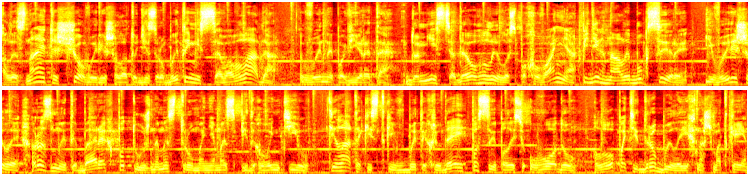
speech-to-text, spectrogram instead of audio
Але знаєте, що вирішила тоді зробити місцева влада? Ви не повірите. До місця, де оголилось поховання, підігнали буксири і вирішили розмити берег потужними струменями з під гвинтів. Тіла та кістки вбитих людей посипались у воду. Лопаті дробили їх на шматки,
